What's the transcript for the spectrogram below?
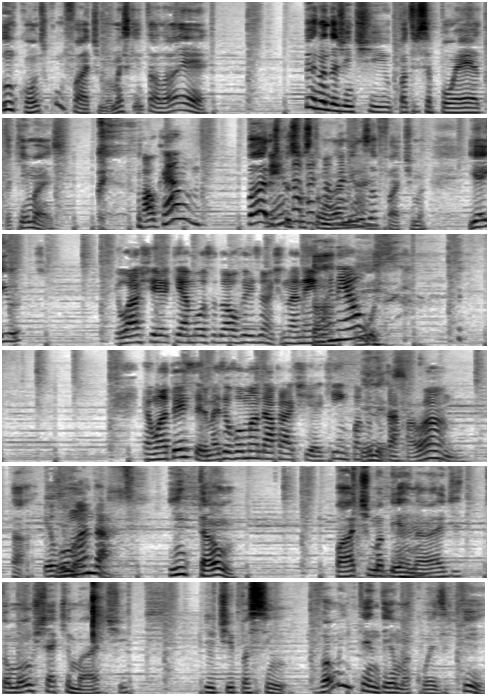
Encontro com Fátima, mas quem tá lá é Fernanda Gentil, Patrícia Poeta, quem mais? Qualquer um. Várias Menos pessoas estão lá, menos a. Fátima. E aí, eu- Eu achei aqui a moça do Alvejante, não é nem Tá. uma nem a outra. É uma terceira, mas eu vou mandar pra ti aqui, enquanto Beleza. tu tá falando, tá, eu vou mandar. Então, Fátima Bernardes tomou um checkmate e o tipo assim, vamos entender uma coisa aqui,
